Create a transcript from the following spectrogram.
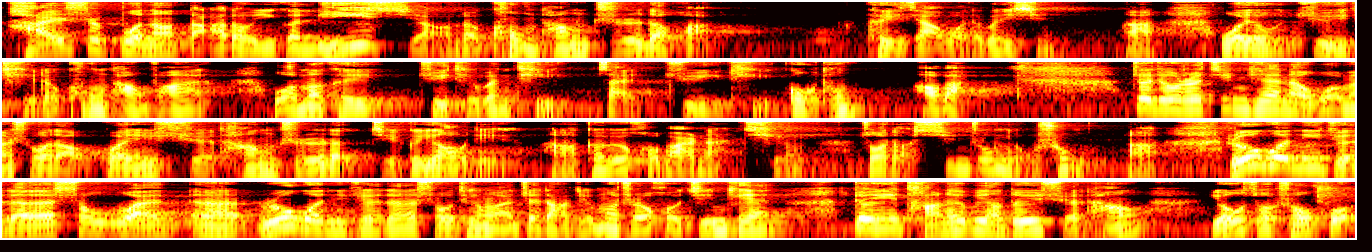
还是不能达到一个理想的控糖值的话，可以加我的微信啊，我有具体的控糖方案，我们可以具体问题再具体沟通，好吧？这就是今天呢，我们说到关于血糖值的几个要点啊，各位伙伴呢，请做到心中有数啊。如果你觉得收完呃，如果你觉得收听完这档节目之后，今天对于糖尿病、对于血糖有所收获、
